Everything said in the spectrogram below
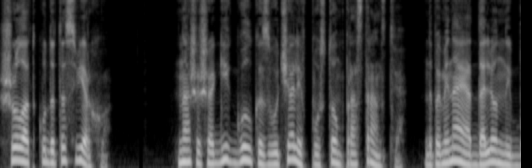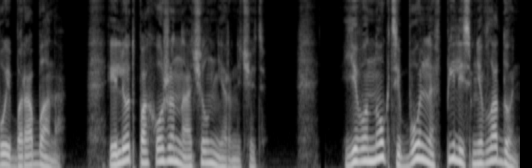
шел откуда-то сверху. Наши шаги гулко звучали в пустом пространстве, напоминая отдаленный бой барабана. И лед, похоже, начал нервничать. Его ногти больно впились мне в ладонь.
